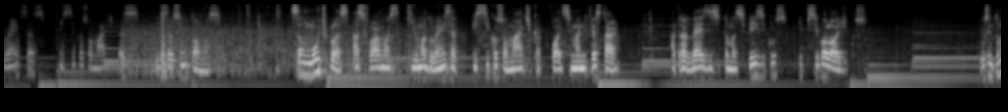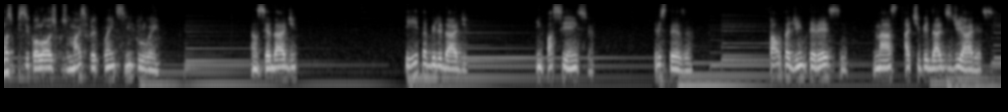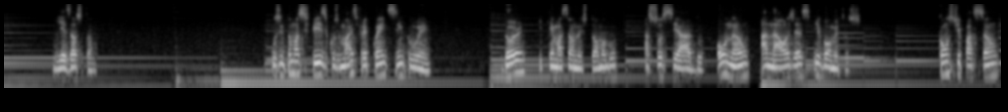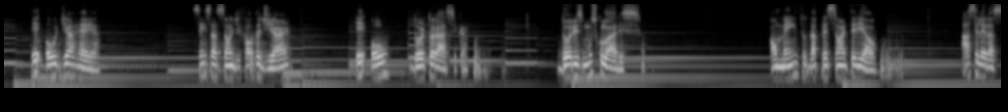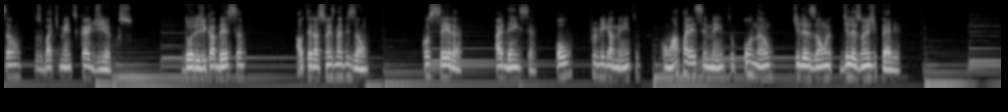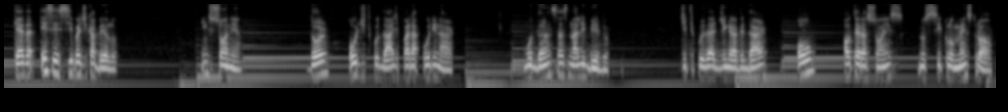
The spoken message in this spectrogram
doenças psicossomáticas e seus sintomas. São múltiplas as formas que uma doença psicossomática pode se manifestar, através de sintomas físicos e psicológicos. Os sintomas psicológicos mais frequentes incluem ansiedade, irritabilidade, impaciência, tristeza, falta de interesse nas atividades diárias e exaustão. Os sintomas físicos mais frequentes incluem dor e queimação no estômago, associado ou não a náuseas e vômitos, constipação e ou diarreia, sensação de falta de ar e ou dor torácica, dores musculares, aumento da pressão arterial, aceleração dos batimentos cardíacos, dores de cabeça, alterações na visão, coceira, ardência ou formigamento com aparecimento ou não de, lesão, de lesões de pele, queda excessiva de cabelo, insônia, dor ou dificuldade para urinar, mudanças na libido, dificuldade de engravidar ou alterações no ciclo menstrual.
